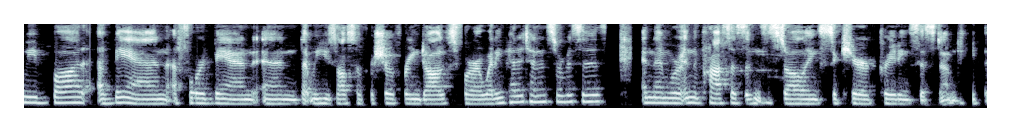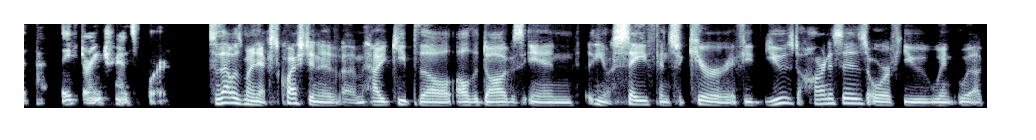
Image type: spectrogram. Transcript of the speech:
we bought a van, a Ford van, and that we use also for chauffeuring dogs for our wedding pet attendant services. And then we're in the process of installing secure crating system to keep the pet safe during transport. So that was my next question of um, how you keep the, all the dogs in, you know, safe and secure. If you used harnesses or if you went with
